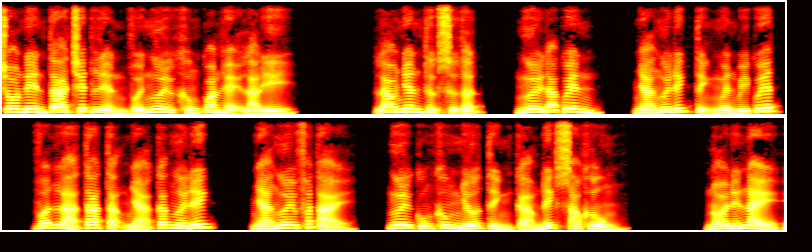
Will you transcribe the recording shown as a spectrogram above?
cho nên ta chết liền với ngươi không quan hệ là đi. Lão nhân thực sự thật, ngươi đã quên, nhà ngươi đích tịnh nguyên bí quyết, vẫn là ta tặng nhà các ngươi đích, nhà ngươi phát tài, ngươi cũng không nhớ tình cảm đích sao không. Nói đến này,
